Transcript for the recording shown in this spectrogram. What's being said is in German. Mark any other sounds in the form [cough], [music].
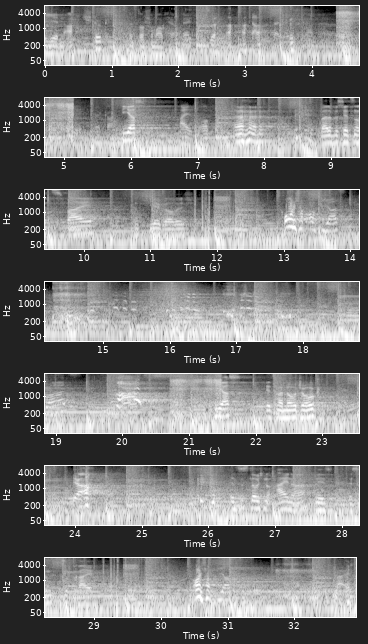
für jeden acht Stück. Das ist doch schon mal perfekt. [laughs] das ist halt schon mal eine Dias. Halt drauf. [laughs] Warte, bis jetzt noch zwei. Sind vier, glaube ich. Oh, ich hab auch Dias. Was? Dias. Jetzt mal no joke. Ja. Es ist, glaube ich, nur einer. Nee, es sind, es sind, es sind drei. Oh, ich hab Dias. Nein.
